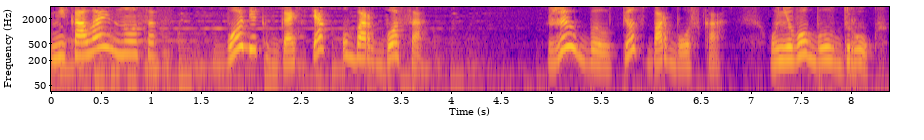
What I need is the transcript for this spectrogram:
Николай Носов. Бобик в гостях у Барбоса. Жил-был пес Барбоска. У него был друг,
